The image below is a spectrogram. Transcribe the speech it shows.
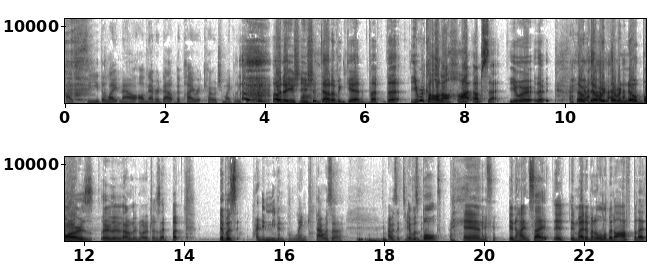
I see the light now. I'll never doubt the pirate coach, Mike Leach. oh no, you sh- you oh. should doubt him again. But the you were calling a hot upset. You were there. There, there were there were no bars. Or, I don't even know what I'm trying to say, but it was. I didn't even blink. That was a. That was a. It was man. bold, and in hindsight, it, it might have been a little bit off, but I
